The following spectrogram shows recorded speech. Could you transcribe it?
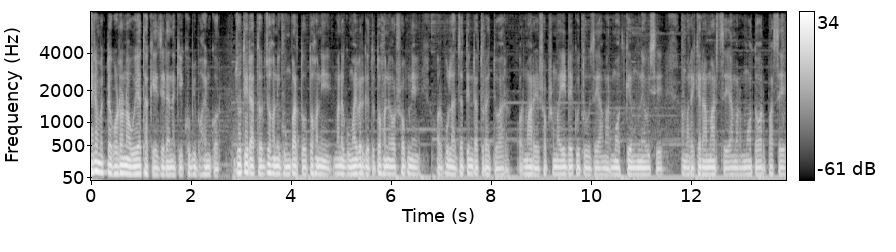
এরম একটা ঘটনা হয়ে থাকে যেটা নাকি খুবই ভয়ঙ্কর। জ্যোতি রাতর যখনই ঘুম পারতো, তখনই মানে ঘুমাইবার গেতো, তখনই ওর স্বপ্নে ওর পোলা জাতিন রাতুরাইতো আর ওর মারে সবসময় এইটাই কইতো যে, আমার মত কে মনে হইছে? আমার কেরা মারছে? আমার মত ওর পাশে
